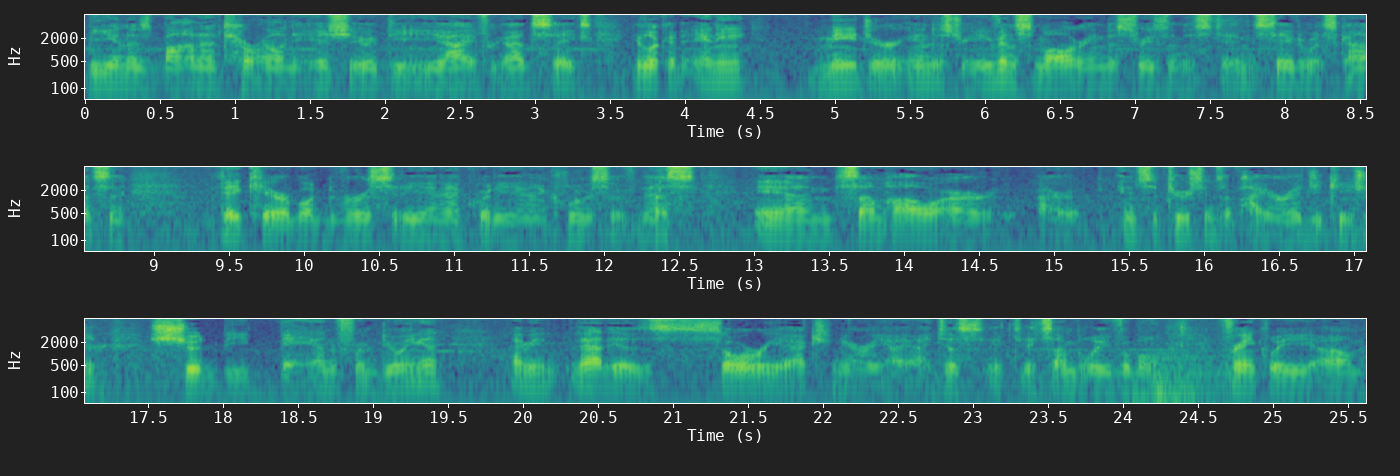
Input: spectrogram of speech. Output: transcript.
be in his bonnet on the issue of DEI. For God's sakes, you look at any major industry, even smaller industries in the, st- in the state of Wisconsin, they care about diversity and equity and inclusiveness. And somehow our our institutions of higher education should be banned from doing it. I mean, that is so reactionary. I, I just, it, it's unbelievable. Frankly, um,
